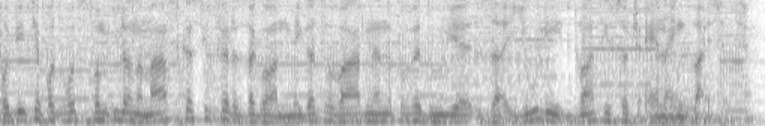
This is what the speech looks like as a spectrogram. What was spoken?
Podjetje pod vodstvom Ilona Maska sicer zagon megatovarne napoveduje za juli 2021.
